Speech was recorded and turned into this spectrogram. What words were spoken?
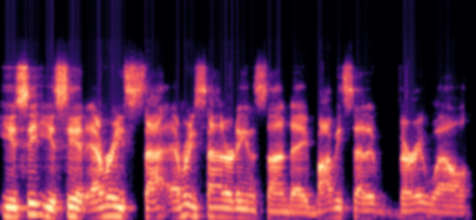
You see, you see it every every Saturday and Sunday. Bobby said it very well.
